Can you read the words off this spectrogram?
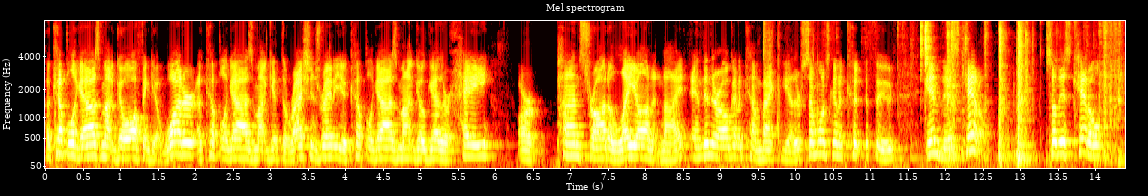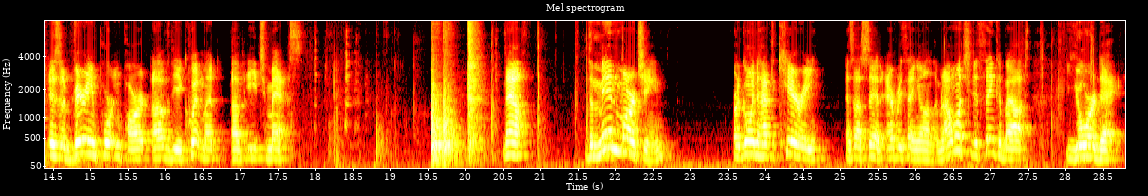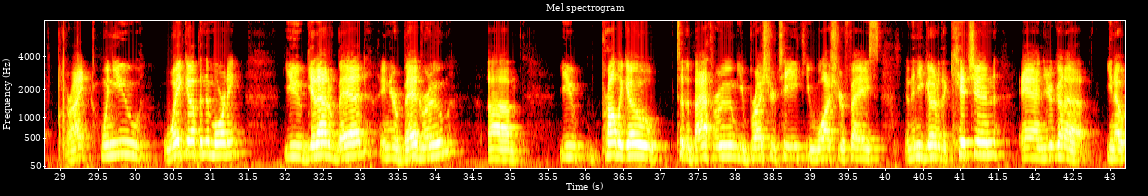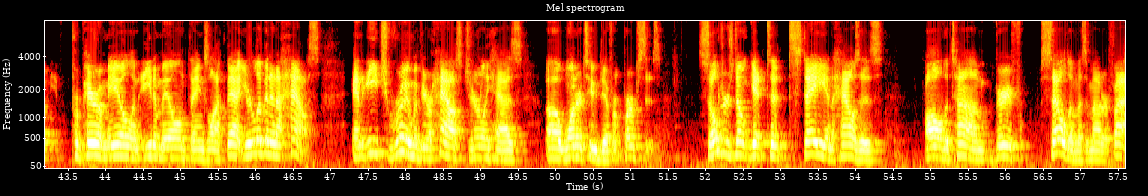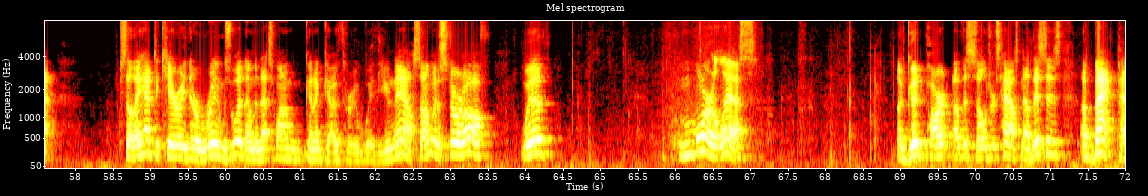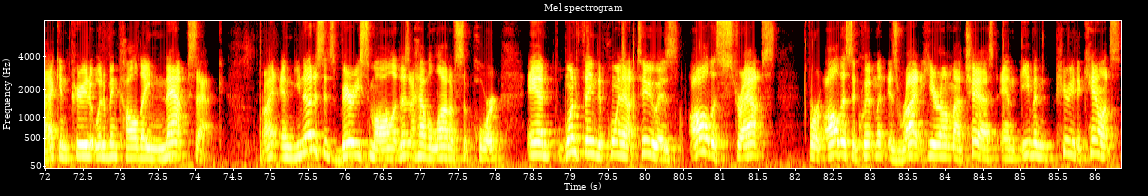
a couple of guys might go off and get water. A couple of guys might get the rations ready. A couple of guys might go gather hay or pine straw to lay on at night. And then they're all going to come back together. Someone's going to cook the food in this kettle. So this kettle is a very important part of the equipment of each mess. Now, the men marching are going to have to carry, as I said, everything on them. And I want you to think about your day right? When you wake up in the morning, you get out of bed in your bedroom, um, you probably go to the bathroom, you brush your teeth, you wash your face, and then you go to the kitchen and you're gonna, you know, prepare a meal and eat a meal and things like that. You're living in a house. And each room of your house generally has uh, one or two different purposes. Soldiers don't get to stay in houses all the time, very f- seldom, as a matter of fact. So they have to carry their rooms with them, and that's what I'm going to go through with you now. So I'm going to start off with more or less a good part of the soldier's house. Now, this is a backpack. In period, it would have been called a knapsack, right? And you notice it's very small. It doesn't have a lot of support. And one thing to point out too is all the straps for all this equipment is right here on my chest. And even period accounts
